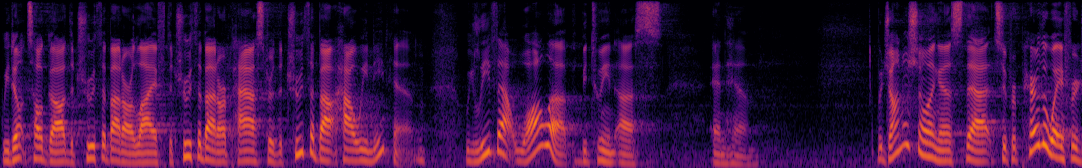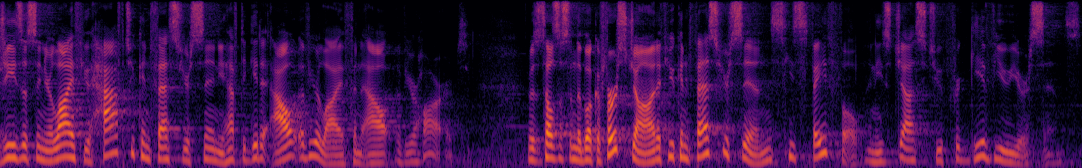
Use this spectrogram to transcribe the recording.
We don't tell God the truth about our life, the truth about our past, or the truth about how we need Him. We leave that wall up between us and Him. But John is showing us that to prepare the way for Jesus in your life, you have to confess your sin. You have to get it out of your life and out of your heart. As it tells us in the book of 1 John, if you confess your sins, he's faithful and he's just to forgive you your sins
